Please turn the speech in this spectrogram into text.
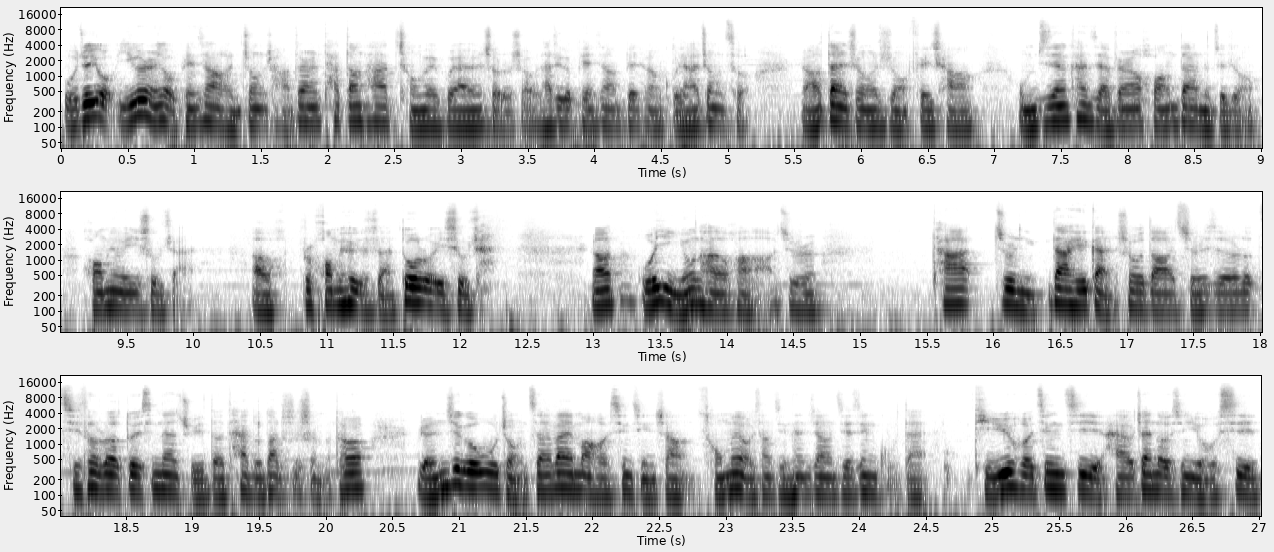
我觉得有一个人有偏向很正常，但是他当他成为国家元首的时候，他这个偏向变成了国家政策，然后诞生了这种非常我们今天看起来非常荒诞的这种荒谬艺术展。哦，不是荒谬艺术展，堕落艺术展。然后我引用他的话啊，就是他就是你，大家可以感受到，其实希特勒希特勒对现代主义的态度到底是什么？他说，人这个物种在外貌和性情上，从没有像今天这样接近古代。体育和竞技，还有战斗性游戏，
